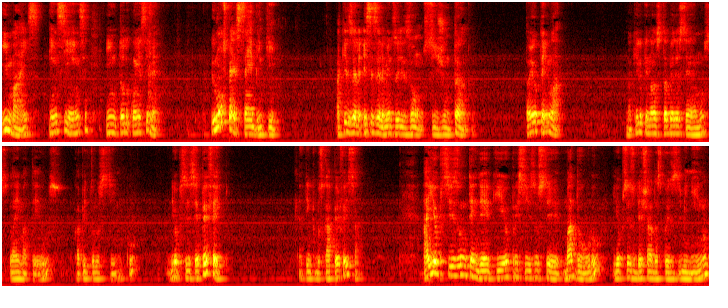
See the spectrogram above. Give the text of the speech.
e mais em ciência e em todo conhecimento. Irmãos percebem que aqueles, esses elementos eles vão se juntando. Então eu tenho lá, naquilo que nós estabelecemos lá em Mateus, capítulo 5, eu preciso ser perfeito. Eu tenho que buscar a perfeição. Aí eu preciso entender que eu preciso ser maduro e eu preciso deixar das coisas de menino.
